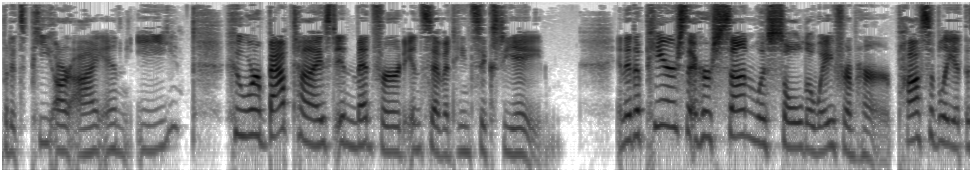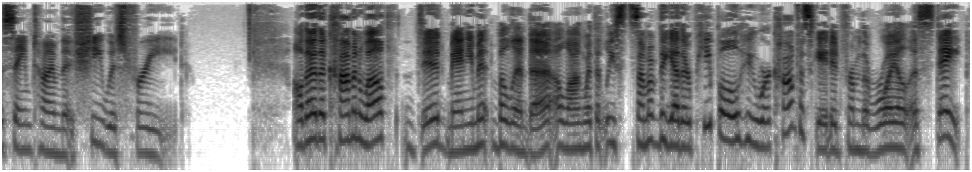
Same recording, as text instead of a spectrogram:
but it's P-R-I-N-E, who were baptized in Medford in 1768. And it appears that her son was sold away from her, possibly at the same time that she was freed. Although the Commonwealth did manumit Belinda along with at least some of the other people who were confiscated from the Royall estate,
